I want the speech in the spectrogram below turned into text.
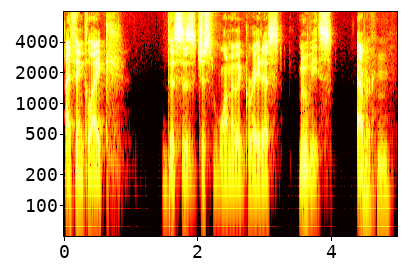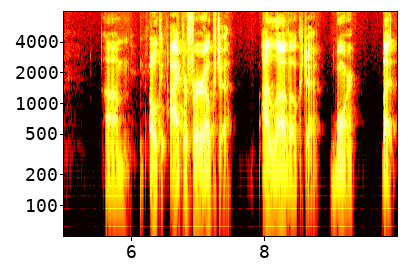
I think like this is just one of the greatest movies ever. Um, Ok I prefer Okja. I love Okja more, but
